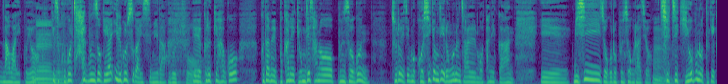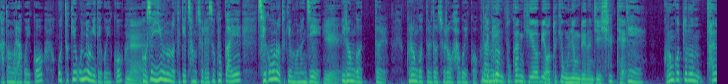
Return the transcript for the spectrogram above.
나와 있고요. 네, 그래서 네. 그걸 잘 분석해야 읽을 수가 있습니다. 그렇죠. 예, 그렇게 하고 그다음에 북한의 경제 산업 분석은 주로 이제 뭐 거시 경제 이런 거는 잘 못하니까 예, 미시적으로 분석을 하죠. 음. 실제 기업은 어떻게 가동을 하고 있고 어떻게 운영이 되고 있고 네. 거기서 이윤은 어떻게 창출해서 국가에 세금은 어떻게 모는지 예. 이런 것들 그런 것들도 주로 하고 있고 그다음에 그런 북한 기업이 어떻게 운영되는지 실태 예. 그런 것들은 자료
